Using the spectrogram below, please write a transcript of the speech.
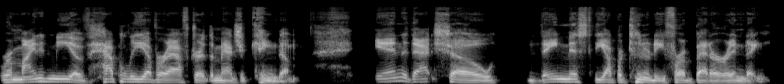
reminded me of Happily Ever After at the Magic Kingdom. In that show, they missed the opportunity for a better ending.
